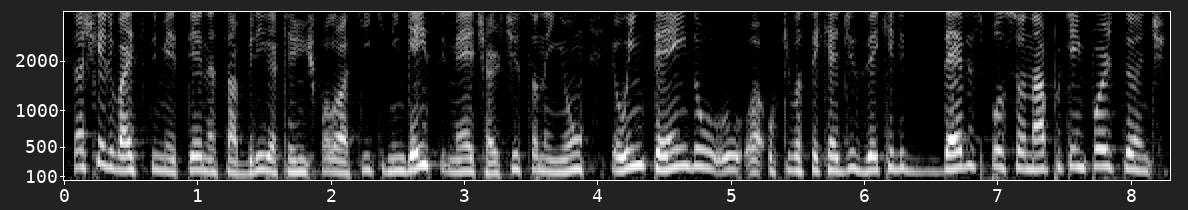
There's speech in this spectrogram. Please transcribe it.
você acha que ele vai se meter nessa briga que a gente falou aqui, que ninguém se mete, artista nenhum? Eu entendo o, o que você quer dizer, que ele deve se posicionar porque é importante,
